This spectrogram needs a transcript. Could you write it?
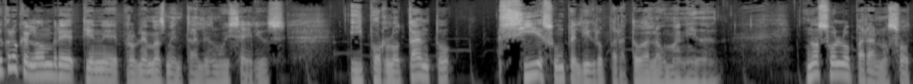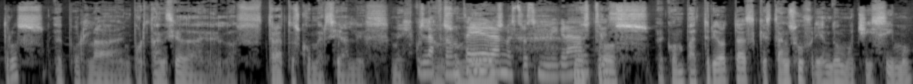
Yo creo que el hombre tiene problemas mentales muy serios y por lo tanto sí es un peligro para toda la humanidad. No solo para nosotros, eh, por la importancia de los tratos comerciales México, la frontera, nuestros inmigrantes, nuestros eh, compatriotas que están sufriendo muchísimo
